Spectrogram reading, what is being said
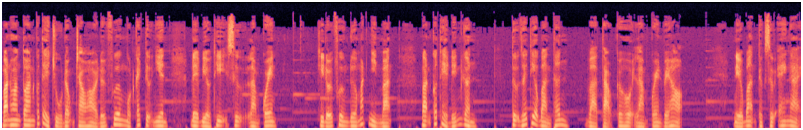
bạn hoàn toàn có thể chủ động chào hỏi đối phương một cách tự nhiên để biểu thị sự làm quen. Khi đối phương đưa mắt nhìn bạn, bạn có thể đến gần, tự giới thiệu bản thân và tạo cơ hội làm quen với họ. Nếu bạn thực sự e ngại,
